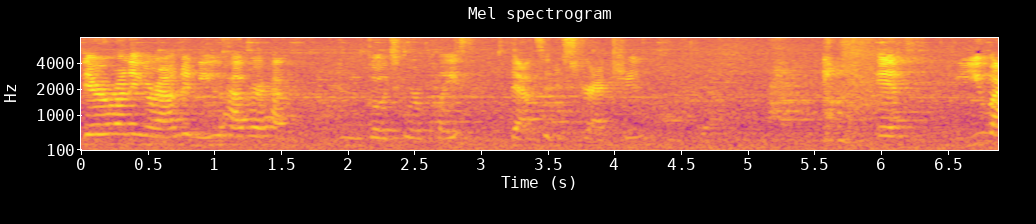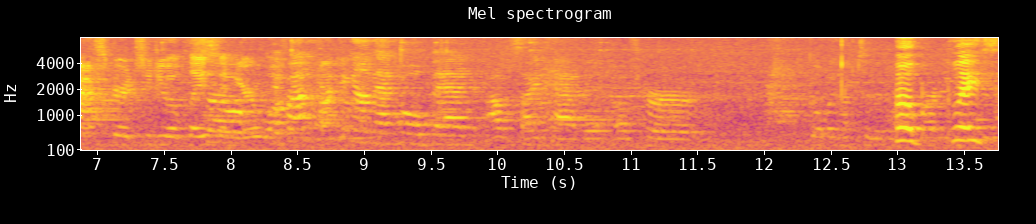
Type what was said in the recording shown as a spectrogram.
they're running around and you have her have go to her place, that's a distraction. If you ask her to do a place So and you're walking. if I'm working on that whole bad outside habit of her going up to the Oh, barking place.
